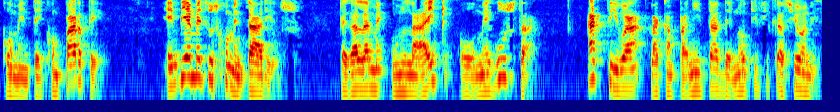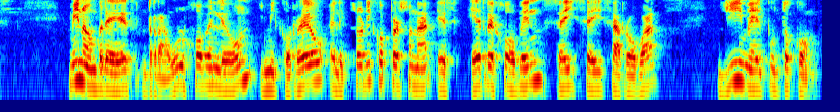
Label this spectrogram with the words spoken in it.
Comenta y comparte. Envíame tus comentarios. Regálame un like o me gusta. Activa la campanita de notificaciones. Mi nombre es Raúl Joven León y mi correo electrónico personal es rjoven66 gmail.com.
